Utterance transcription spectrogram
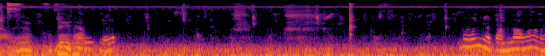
Rồi đi theo. Vậy Không muốn nhờ chồng non quá rồi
